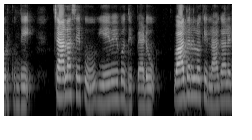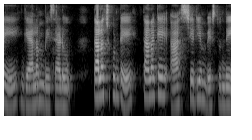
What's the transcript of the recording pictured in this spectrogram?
ఊరుకుంది. చాలాసేపు ఏవేవో దిప్పాడు వాదనలోకి లాగాలని గేలం వేశాడు. తలచుకుంటే తనకే ఆశ్చర్యం వేస్తుంది.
